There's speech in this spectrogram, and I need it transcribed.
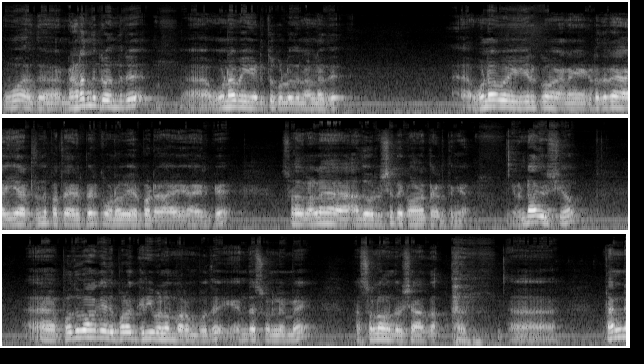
அது நடந்துட்டு வந்துட்டு உணவை எடுத்துக்கொள்வது நல்லது. உணவு இருக்கும் எனக்கு கிட்டத்தட்ட ஐயாயிரத்துலேருந்து பத்தாயிரம் பேருக்கு உணவு ஏற்பாடு ஆகி- ஸோ அதனால் அது ஒரு விஷயத்தை கவனத்தை எடுத்துங்க. ரெண்டாவது விஷயம் பொதுவாக இது போல் கிரிவலம் வரும்போது எந்த சூழ்நிலையுமே நான் சொல்ல வந்த விஷயம் அதுதான். தங்க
